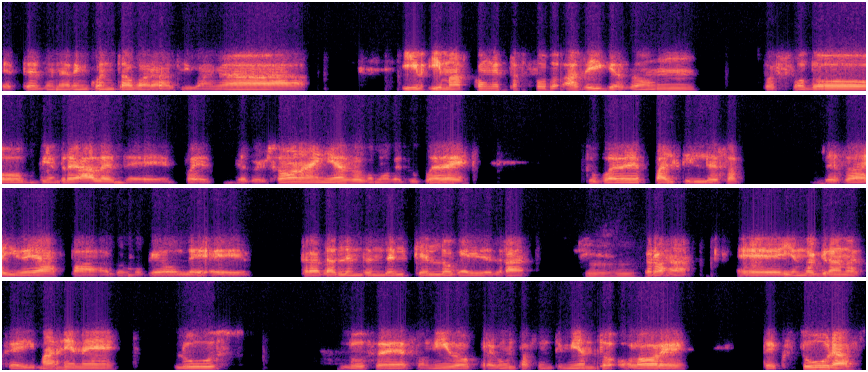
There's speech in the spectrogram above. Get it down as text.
este, tener en cuenta para si van a... Y, y más con estas fotos así, que son pues fotos bien reales de, pues, de personas y eso, como que tú puedes, tú puedes partir de esas, de esas ideas para como que eh, tratar de entender qué es lo que hay detrás. Pero ajá, eh, yendo al grano, este, imágenes, luz, luces, sonidos, preguntas, sentimientos, olores, texturas,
